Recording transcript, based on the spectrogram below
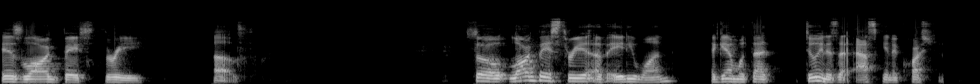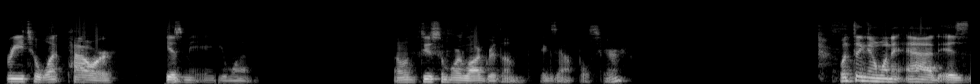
is log base 3 of. So log base 3 of 81, again, what that doing is that asking a question. 3 to what power gives me 81? I'll do some more logarithm examples here. One thing I want to add is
